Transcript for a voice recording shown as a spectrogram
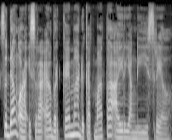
sedang orang Israel berkemah dekat mata air yang di Israel.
